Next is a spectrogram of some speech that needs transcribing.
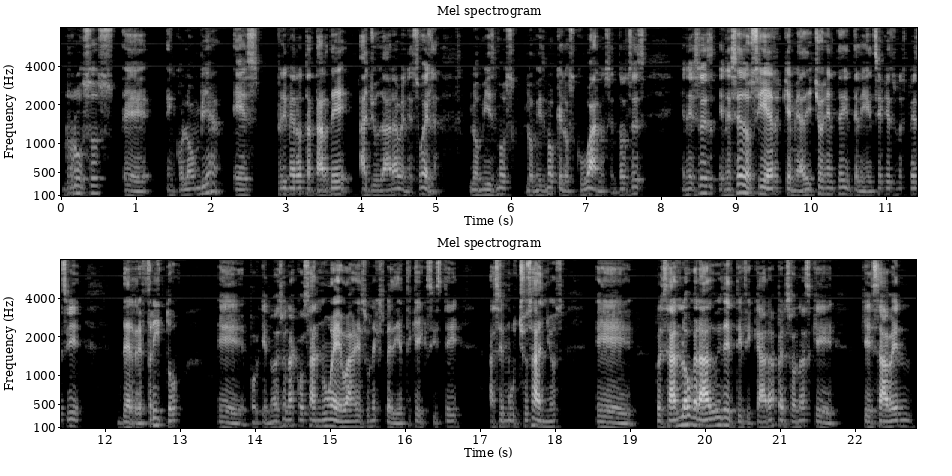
rusos eh, en Colombia es primero tratar de ayudar a Venezuela, lo mismo, lo mismo que los cubanos. Entonces, en, en ese dossier que me ha dicho gente de inteligencia que es una especie de refrito, eh, porque no es una cosa nueva, es un expediente que existe hace muchos años, eh, pues han logrado identificar a personas que, saben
